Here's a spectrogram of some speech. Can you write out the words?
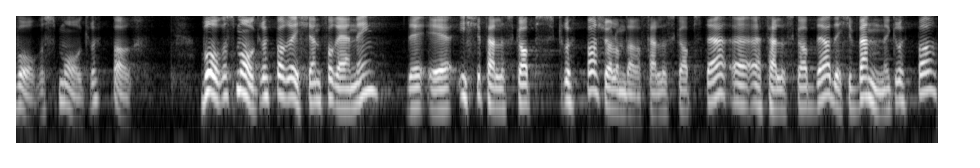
våre smågrupper. Våre smågrupper er ikke en forening. Det er ikke fellesskapsgrupper, selv om det er der. Eh, fellesskap der. Det er ikke vennegrupper,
